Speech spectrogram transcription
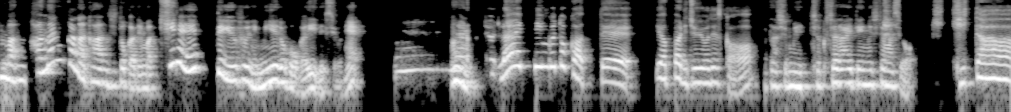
うんまあ、華やかな感じとかで、まあ、綺麗っていう風に見える方がいいですよね。うんライティングとかって、やっぱり重要ですか？私めちゃくちゃライティングしてますよ。聞きえた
